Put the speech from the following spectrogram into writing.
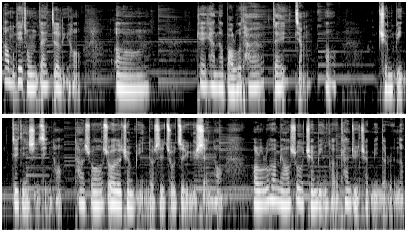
好，我们可以从在这里哈，嗯，可以看到保罗他在讲哦权柄这件事情哈。他说所有的权柄都是出自于神哈。保罗如何描述权柄和抗拒权柄的人呢？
